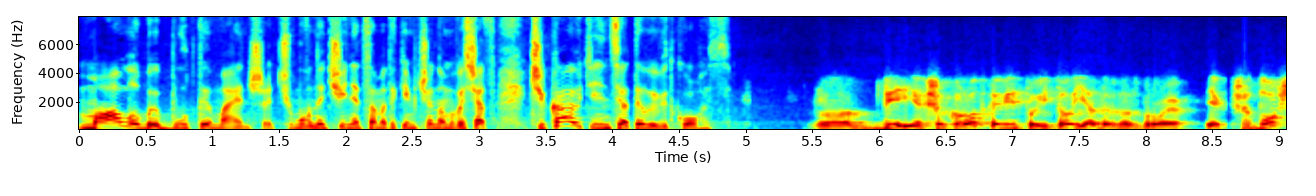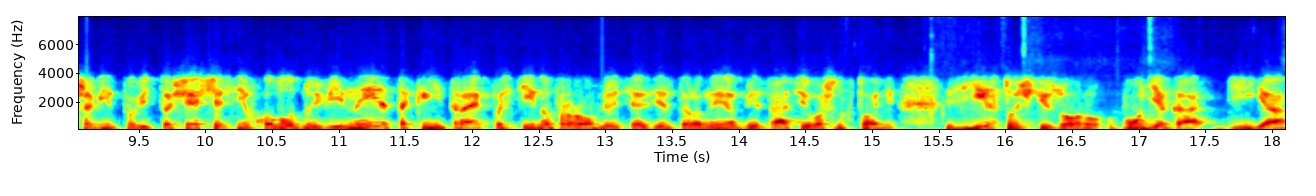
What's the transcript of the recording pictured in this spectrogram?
мало би бути менше. Чому вони чинять саме таким чином? Весь час чекають ініціативи від когось. Е, Якщо коротка відповідь, то ядерна зброя. Якщо довша відповідь, то ще з часів холодної війни такий трек постійно пророблюється зі сторони адміністрації Вашингтоні. З їх точки зору, будь-яка дія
